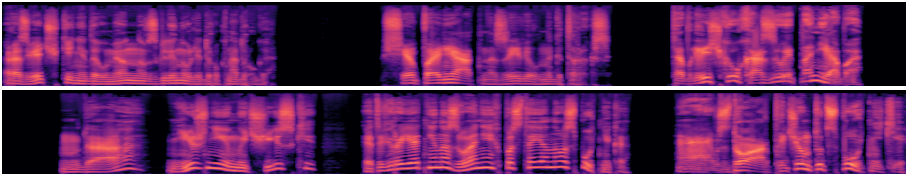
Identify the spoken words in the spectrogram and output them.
Разведчики недоуменно взглянули друг на друга. «Все понятно», — заявил Нагатаракс. «Табличка указывает на небо». «Да, нижние мычиски — это, вероятнее, название их постоянного спутника». «А, вздор, при чем тут спутники?»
